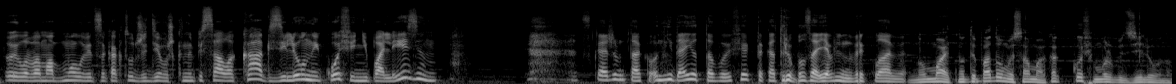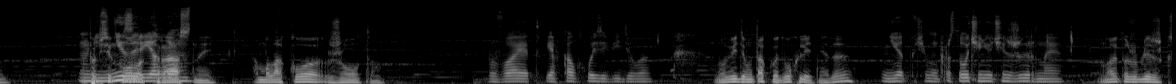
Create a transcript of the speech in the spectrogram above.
Стоило вам обмолвиться, как тут же девушка написала, как зеленый кофе не полезен? Скажем так, он не дает того эффекта, который был заявлен в рекламе. Ну, мать, ну ты подумай сама, как кофе может быть зеленым? А попсикола красный, а молоко желтым. Бывает, я в колхозе видела. Ну, видимо, такое двухлетнее, да? Нет, почему? Просто очень-очень жирное. Ну, это уже ближе к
